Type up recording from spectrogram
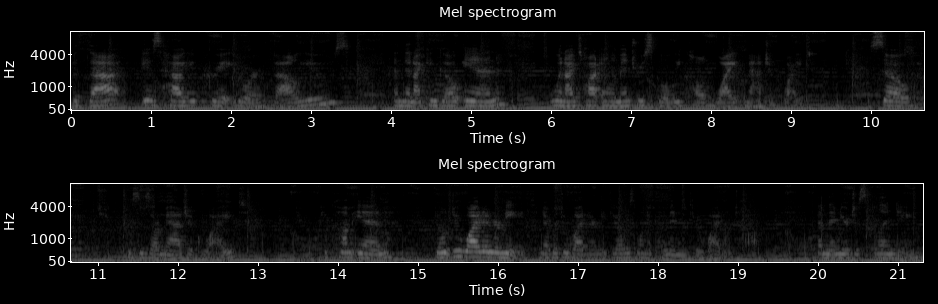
But that is how you create your values. And then I can go in, when I taught elementary school, we called white magic white. So this is our magic white. If you come in, don't do white underneath. Never do white underneath. You always want to come in with your white on top. And then you're just blending.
